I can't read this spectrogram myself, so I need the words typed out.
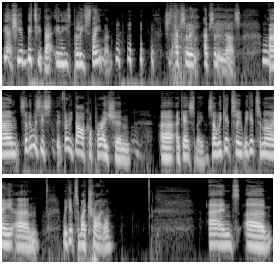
he actually admitted that in his police statement. it's just absolute, absolutely nuts. Um, so there was this very dark operation uh, against me. So we get to, we get to my, um, we get to my trial. And, um,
